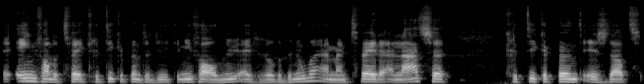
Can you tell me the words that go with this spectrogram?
een van de twee kritieke punten die ik in ieder geval nu even wilde benoemen. En mijn tweede en laatste kritieke punt is dat,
